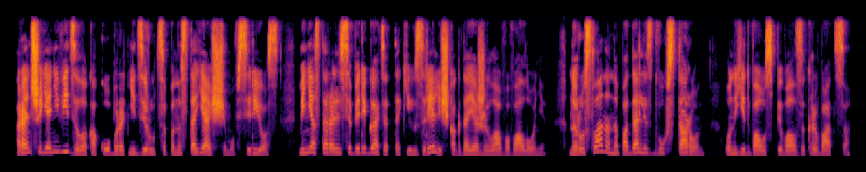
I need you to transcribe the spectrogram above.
Раньше я не видела, как оборотни дерутся по-настоящему, всерьез. Меня старались оберегать от таких зрелищ, когда я жила в Авалоне. На Руслана нападали с двух сторон. Он едва успевал закрываться.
